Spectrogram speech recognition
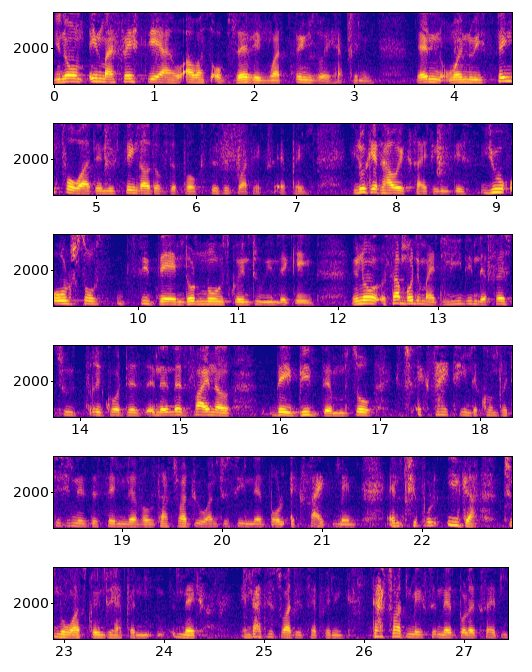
You know, in my first year, I, I was observing what things were happening. Then, when we think forward and we think out of the box, this is what happens. Look at how exciting it is. You also sit there and don't know who's going to win the game. You know, somebody might lead in the first two, three quarters, and then the final, they beat them. So it's exciting. The competition is the same level. That's what we want to see in netball excitement and people eager to know what's going to happen next. And that is what is happening. That's what makes netball exciting.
